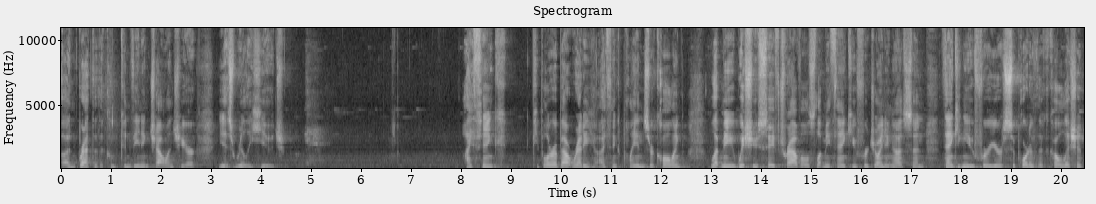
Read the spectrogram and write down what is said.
and breadth of the con- convening challenge here is really huge. I think people are about ready. I think planes are calling. Let me wish you safe travels. Let me thank you for joining us and thanking you for your support of the coalition.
